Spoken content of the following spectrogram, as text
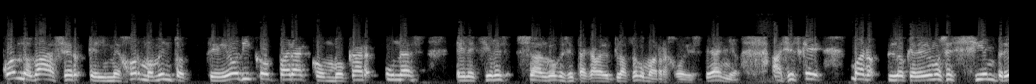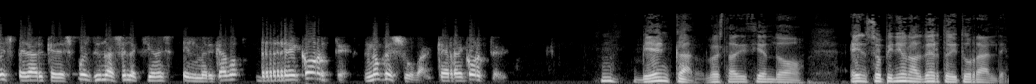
cuándo va a ser el mejor momento teórico para convocar unas elecciones, salvo que se te acabe el plazo como a Rajoy este año. Así es que, bueno, lo que debemos es siempre esperar que después de unas elecciones el mercado recorte, no que suba, que recorte. Bien claro, lo está diciendo en su opinión Alberto Iturralde.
